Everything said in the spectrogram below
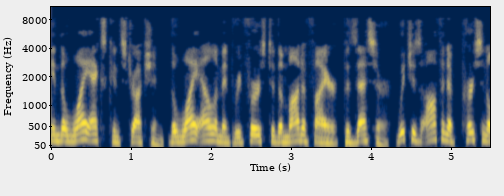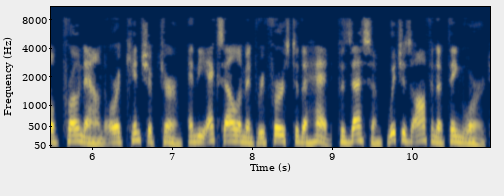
in the YX construction, the Y element refers to the modifier possessor, which is often a personal pronoun or a kinship term, and the X element refers to the head possessum, which is often a thing word.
